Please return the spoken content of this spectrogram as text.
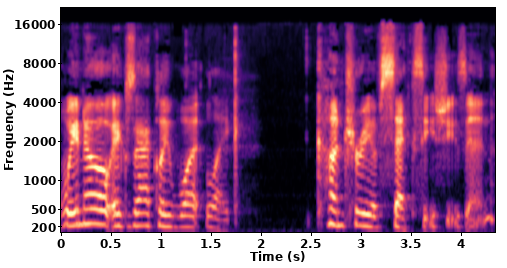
we know exactly what like country of sexy she's in.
